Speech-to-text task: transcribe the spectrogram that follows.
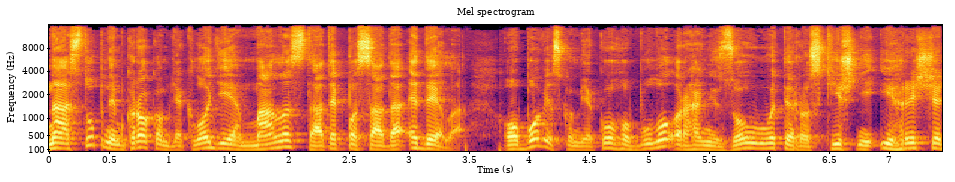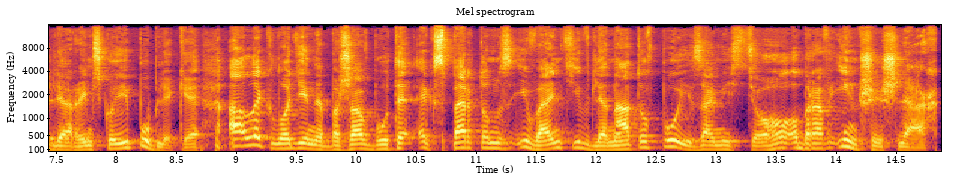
Наступним кроком для Клодія мала стати посада Едила, обов'язком якого було організовувати розкішні ігрища для римської публіки. Але Клодій не бажав бути експертом з івентів для натовпу і замість цього обрав інший шлях.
